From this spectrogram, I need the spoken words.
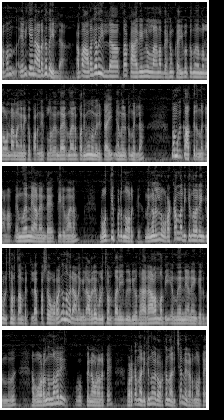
അപ്പം എനിക്കതിന് അർഹതയില്ല. അപ്പം അർഹതയില്ലാത്ത കാര്യങ്ങളിലാണ് അദ്ദേഹം കൈവെക്കുന്നത് എന്നുള്ളതുകൊണ്ടാണ് അങ്ങനെയൊക്കെ പറഞ്ഞിട്ടുള്ളത്. എന്തായിരുന്നാലും പതിമൂന്ന് മിനിറ്റായി ഞാൻ നീട്ടുന്നില്ല. നമുക്ക് കാത്തിരുന്ന് കാണാം. എന്ന് തന്നെയാണ് എന്റെ തീരുമാനം. ബോധ്യപ്പെടുന്നവർക്ക് നിങ്ങളിൽ ഉറക്കം നടിക്കുന്നവരെ എനിക്ക് വിളിച്ചുണർത്താൻ പറ്റില്ല. പക്ഷേ ഉറങ്ങുന്നവരാണെങ്കിൽ അവരെ വിളിച്ചുണർത്താൻ ഈ വീഡിയോ ധാരാളം മതി എന്ന് തന്നെയാണ് ഞാൻ കരുതുന്നത്. അപ്പോൾ ഉറങ്ങുന്നവർ പിന്നെ ഉണരട്ടെ. ഉറക്കം നടിക്കുന്നവർ ഉറക്കം നടിച്ച് തന്നെ കിടന്നോട്ടെ.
